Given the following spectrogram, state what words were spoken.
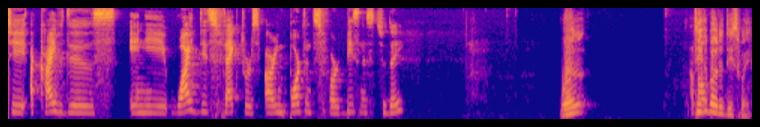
to archive this and why these factors are important for business today? Well, about- think about it this way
